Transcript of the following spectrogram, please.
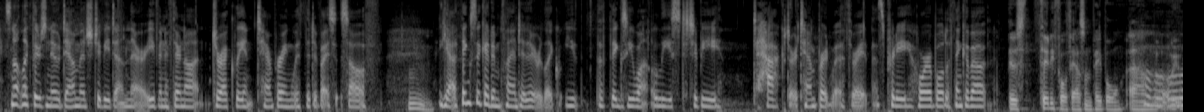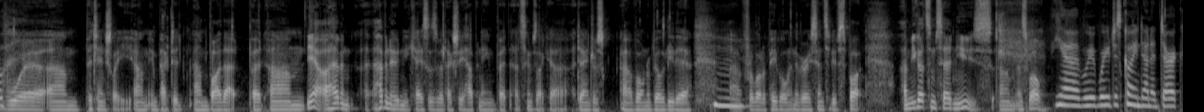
it's not like there's no damage to be done there, even if they're not directly tampering with the device itself. Hmm. Yeah, things that get implanted are like you, the things you want least to be hacked or tampered with, right? That's pretty horrible to think about. There's 34,000 people um, oh. were um, potentially um, impacted um, by that. But um, yeah, I haven't I haven't heard any cases of it actually happening. But that seems like a, a dangerous uh, vulnerability there mm. uh, for a lot of people in a very sensitive spot. Um, you got some sad news as well. Yeah, we're, we're just going down a dark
